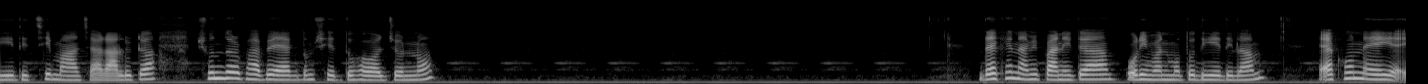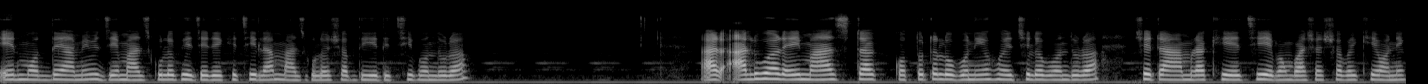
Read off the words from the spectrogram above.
দিয়ে দিচ্ছি মাছ আর আলুটা সুন্দরভাবে একদম সেদ্ধ হওয়ার জন্য। দেখেন আমি পানিটা পরিমাণ মতো দিয়ে দিলাম। এখন এই এর মধ্যে আমি যে মাছগুলো ভেজে রেখেছিলাম মাছগুলো সব দিয়ে দিচ্ছি বন্ধুরা। আর আলু আর এই মাছটা কতটা লোভনীয় হয়েছিল বন্ধুরা। সেটা আমরা খেয়েছি এবং বাসার সবাই খেয়ে অনেক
